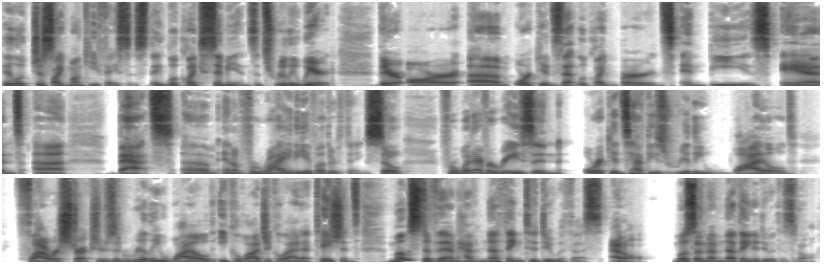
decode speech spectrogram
they look just like monkey faces. They look like simians. It's really weird. There are um, orchids that look like birds and bees and uh, bats um, and a variety of other things. So, for whatever reason, orchids have these really wild flower structures and really wild ecological adaptations. Most of them have nothing to do with us at all. Most of them have nothing to do with this at all.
